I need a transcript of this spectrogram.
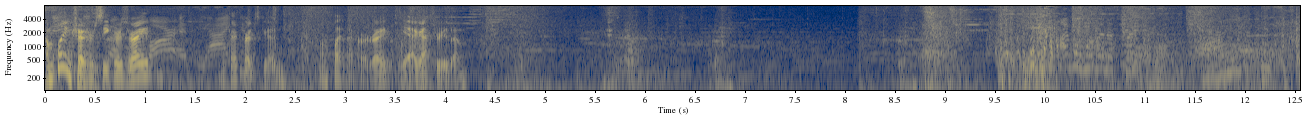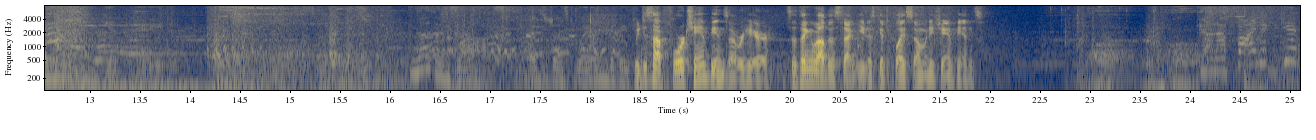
I'm playing Treasure Seekers, right? Far as the eye That card's good. I'm playing that card, right? Yeah, I got three of them. We just have four champions over here. It's the thing about this deck. You just get to play so many champions. Gonna find a gift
